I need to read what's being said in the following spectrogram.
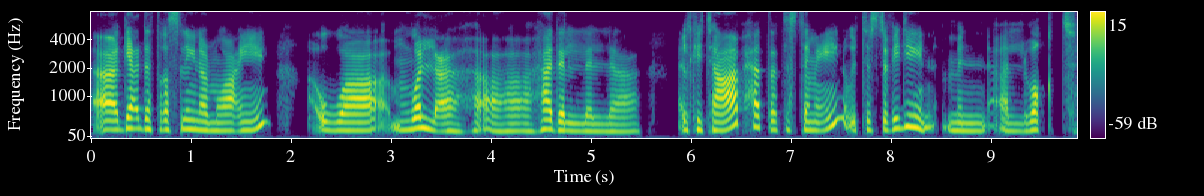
آه قاعدة تغسلين المواعين ومولعة هذا ال- ال- الكتاب حتى تستمعين وتستفيدين من الوقت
